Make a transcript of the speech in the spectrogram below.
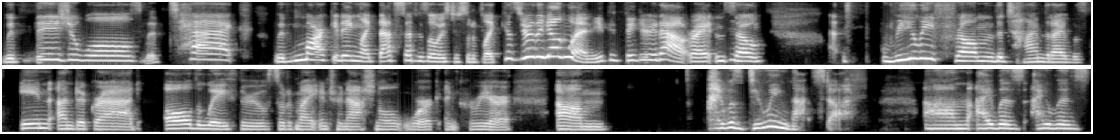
with visuals, with tech, with marketing. Like that stuff is always just sort of like, because you're the young one, you can figure it out. Right. And so, really, from the time that I was in undergrad, all the way through sort of my international work and career, um, I was doing that stuff. Um, I was, I was,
